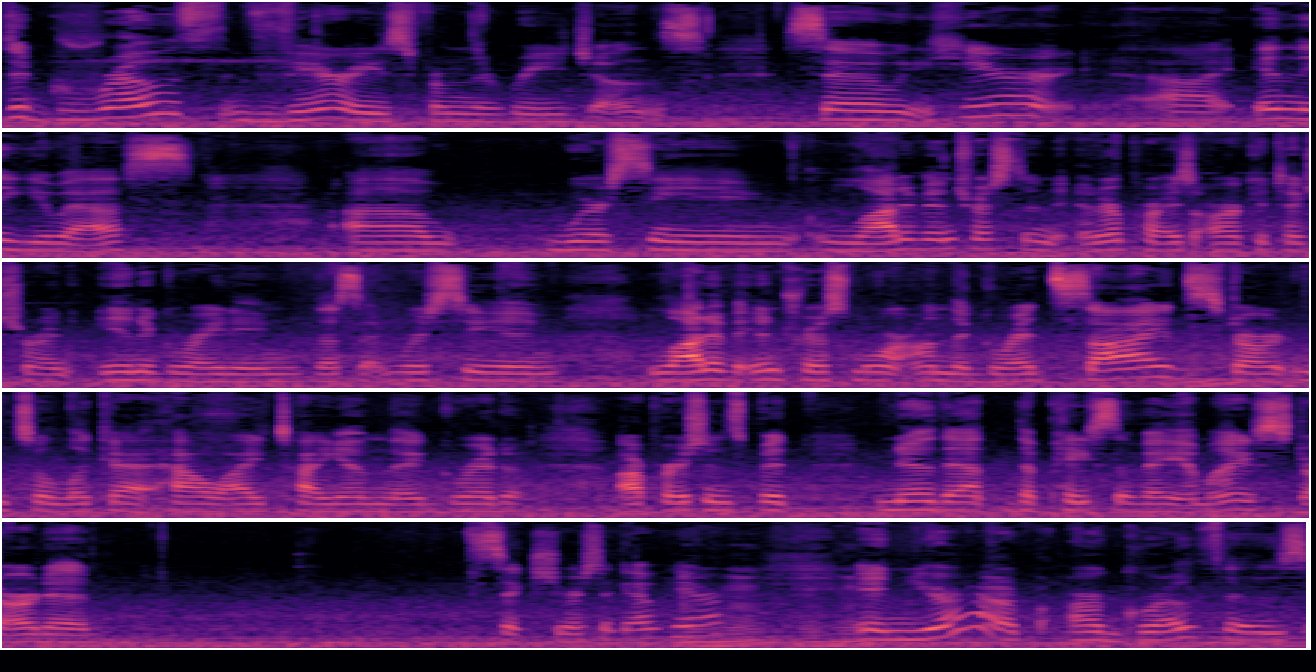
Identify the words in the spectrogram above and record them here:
the growth varies from the regions. So here uh, in the U.S. Uh, we're seeing a lot of interest in enterprise architecture and integrating this. We're seeing a lot of interest more on the grid side, starting to look at how I tie in the grid operations, but know that the pace of AMI started six years ago here. Mm-hmm, mm-hmm. In Europe, our growth is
